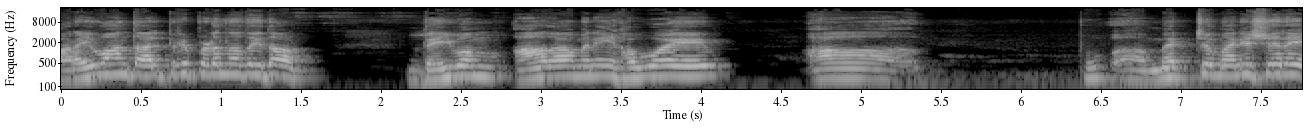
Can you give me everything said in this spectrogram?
പറയുവാൻ താല്പര്യപ്പെടുന്നത് ഇതാണ്. ദൈവം ആദാമനെ ആ, മറ്റ് മനുഷ്യരെ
